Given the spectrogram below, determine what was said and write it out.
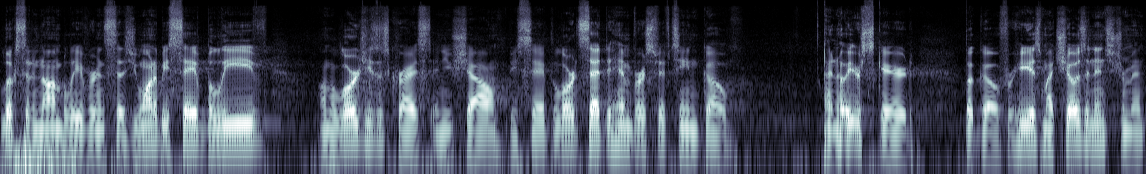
looks at a non believer, and says, You want to be saved? Believe on the Lord Jesus Christ, and you shall be saved. The Lord said to him, verse 15, Go. I know you're scared, but go, for he is my chosen instrument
